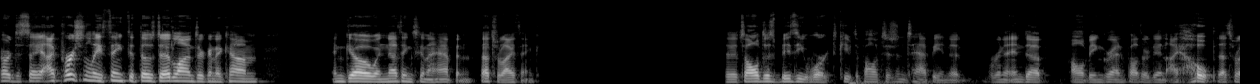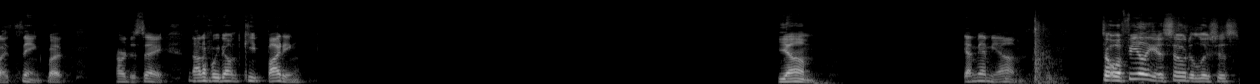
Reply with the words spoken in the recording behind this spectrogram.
Hard to say. I personally think that those deadlines are going to come and go and nothing's going to happen. That's what I think. That it's all just busy work to keep the politicians happy and that we're going to end up all being grandfathered in. I hope. That's what I think, but hard to say. Not if we don't keep fighting. Yum. Yum, yum, yum. So Ophelia is so delicious.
